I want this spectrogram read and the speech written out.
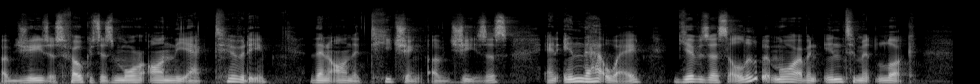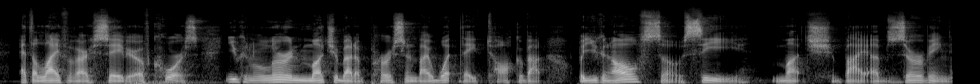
of Jesus, focuses more on the activity than on the teaching of Jesus, and in that way gives us a little bit more of an intimate look at the life of our Savior. Of course, you can learn much about a person by what they talk about, but you can also see much by observing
